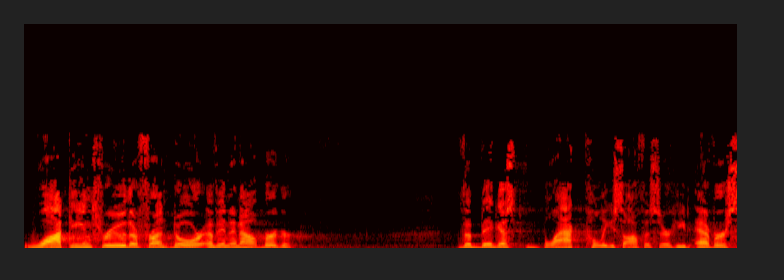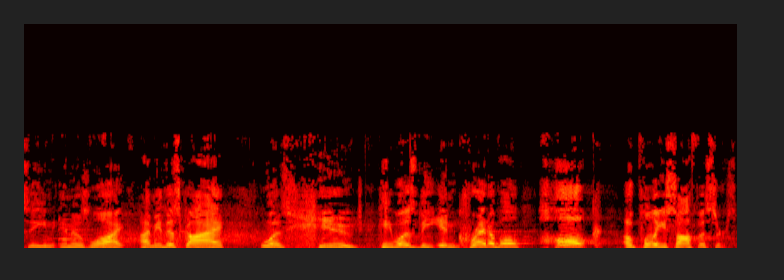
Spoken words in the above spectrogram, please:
walking through the front door of In N Out Burger, the biggest black police officer he'd ever seen in his life. I mean, this guy was huge. He was the incredible Hulk of police officers.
